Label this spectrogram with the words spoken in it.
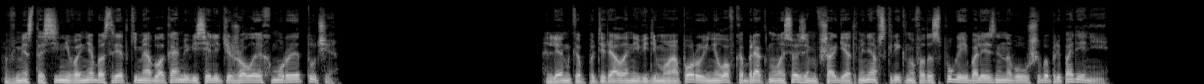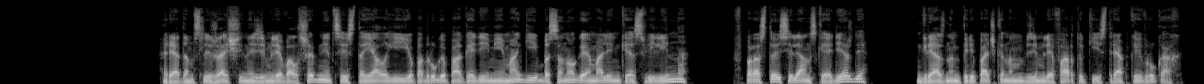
вместо синего неба с редкими облаками висели тяжелые хмурые тучи. Ленка потеряла невидимую опору и неловко брякнулась озим в шаге от меня, вскрикнув от испуга и болезненного ушиба при падении. Рядом с лежащей на земле волшебницей стояла ее подруга по Академии магии, босоногая маленькая свелинна, в простой селянской одежде, грязном перепачканном в земле фартуке и с тряпкой в руках.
